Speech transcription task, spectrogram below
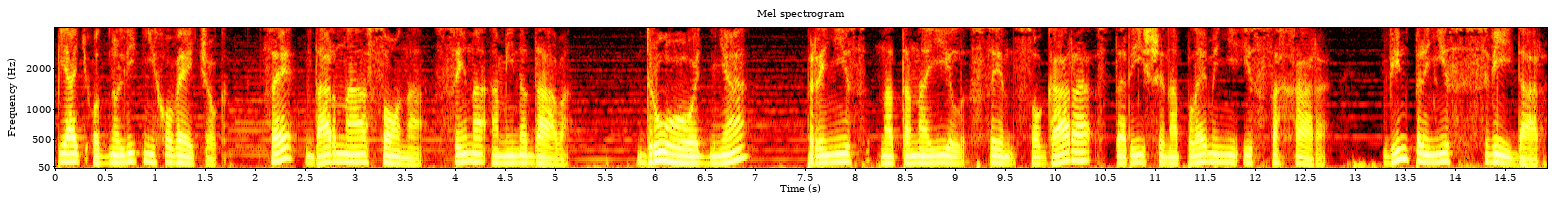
п'ять однолітніх овечок. Це дар Наасона, сина Амінадава. Другого дня приніс Натанаїл, син Согара, старішина племені із Сахара. Він приніс свій дар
